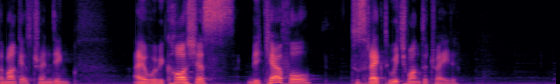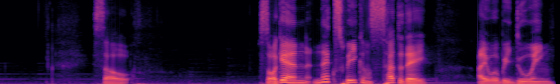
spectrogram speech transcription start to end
the market is trending. I will be cautious, be careful to select which one to trade. So, so again, next week on Saturday, I will be doing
